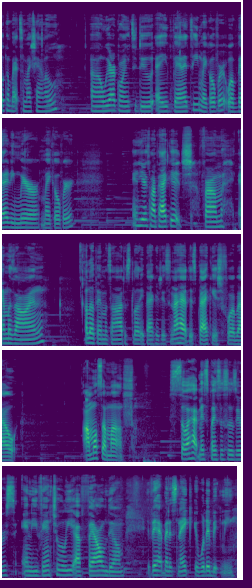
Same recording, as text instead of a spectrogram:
welcome back to my channel. Uh, we are going to do a vanity makeover, well vanity mirror makeover. And here's my package from Amazon. I love Amazon, I just love their packages. And I had this package for about almost a month. So I had misplaced the scissors and eventually I found them. If it had been a snake, it would have bit me.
